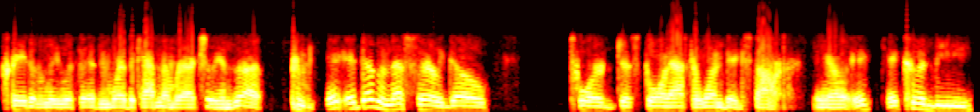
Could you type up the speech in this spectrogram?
creatively with it and where the cap number actually ends up, it, it doesn't necessarily go toward just going after one big star. You know, it it could be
